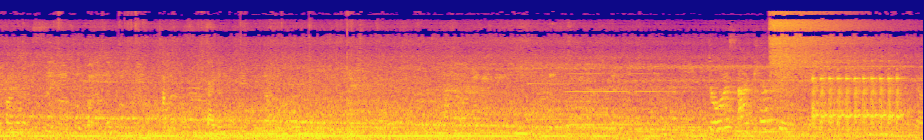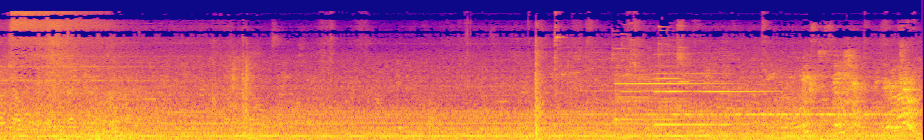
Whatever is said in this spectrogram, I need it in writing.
Doors are closing. Next station, Suzhou.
